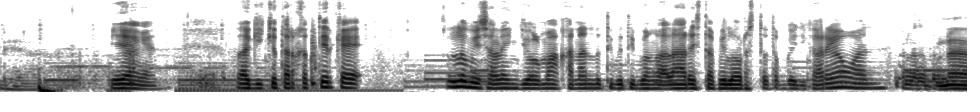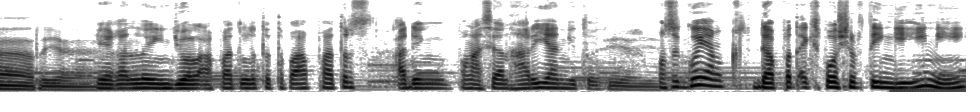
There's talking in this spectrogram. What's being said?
Iya. Iya kan? Lagi ketar-ketir kayak lu misalnya yang jual makanan lu tiba-tiba nggak laris tapi lu harus tetap gaji karyawan. benar ya. Ya kan lu yang jual apa lu tetap apa terus ada yang penghasilan harian gitu. Iya, iya. Maksud gue yang dapat exposure tinggi ini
